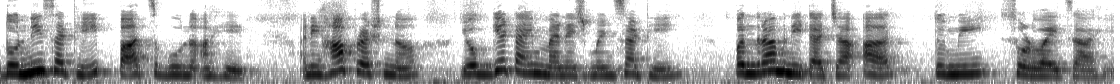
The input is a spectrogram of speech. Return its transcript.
दोन्हीसाठी पाच गुण आहेत. आणि हा प्रश्न योग्य टाईम मॅनेजमेंटसाठी पंधरा मिनिटाच्या आत तुम्ही सोडवायचा आहे.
